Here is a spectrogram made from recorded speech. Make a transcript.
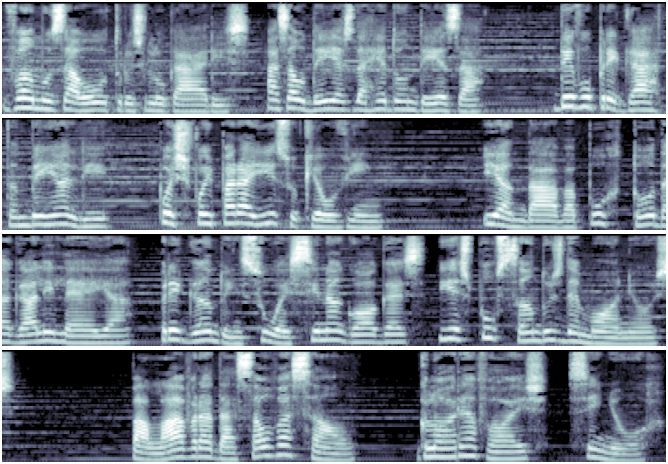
Vamos a outros lugares, às aldeias da redondeza. Devo pregar também ali, pois foi para isso que eu vim. E andava por toda a Galiléia, pregando em suas sinagogas e expulsando os demônios. Palavra da salvação. Glória a vós, Senhor.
